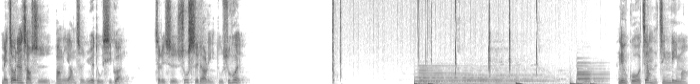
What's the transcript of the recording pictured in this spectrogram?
每周两小时，帮你养成阅读习惯。这里是素食料理读书会。你有过这样的经历吗？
